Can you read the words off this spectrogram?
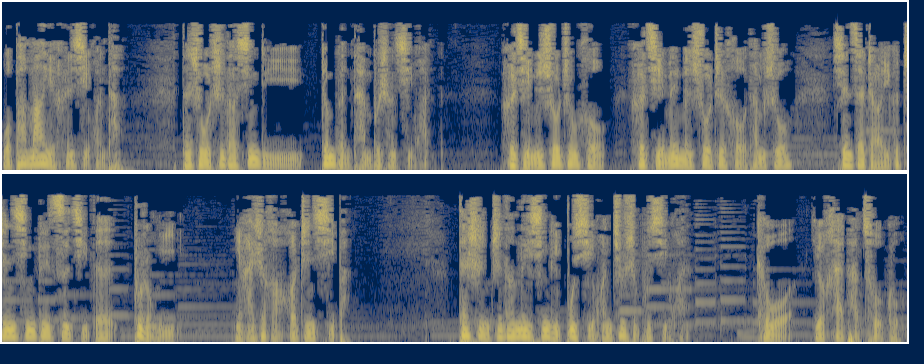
我爸妈也很喜欢他，但是我知道心里根本谈不上喜欢。和姐妹说之后，和姐妹们说之后，他们说现在找一个真心对自己的不容易，你还是好好珍惜吧。但是你知道内心里不喜欢就是不喜欢，可我又害怕错过。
